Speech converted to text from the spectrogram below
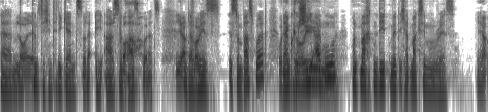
Ähm, Lol. Künstliche Intelligenz oder AR sind Oh. Buzzwords. Ja, oder voll. Riz ist so ein Buzzword. und Oder dann kommt grün. Chiagu und macht ein Lied mit Ich habe Maximum Riz. Ja.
